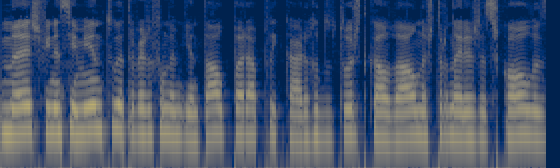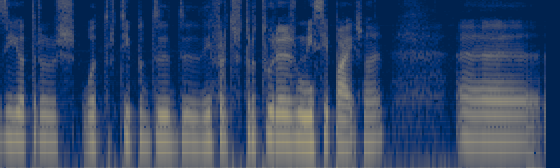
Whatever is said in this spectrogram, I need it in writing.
mas financiamento através do Fundo Ambiental para aplicar redutores de caudal nas torneiras das escolas e outros, outro tipo de, de, de infraestruturas municipais, não é? Uh,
